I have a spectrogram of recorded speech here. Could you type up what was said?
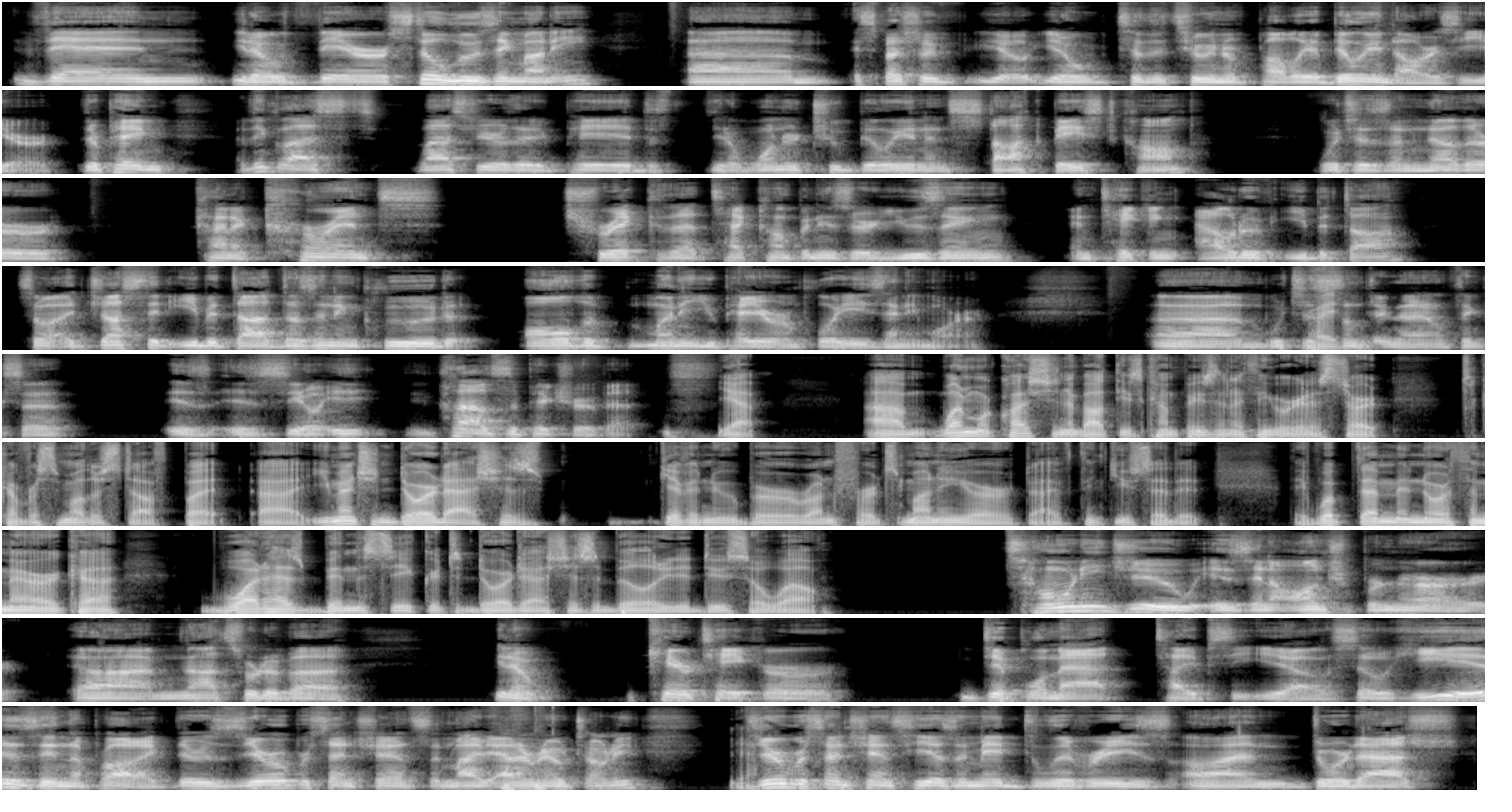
then you know they're still losing money, um, especially you know you know to the tune of probably a billion dollars a year. They're paying. I think last last year they paid you know one or two billion in stock based comp, which is another kind of current trick that tech companies are using and taking out of EBITDA. So adjusted EBITDA doesn't include all the money you pay your employees anymore, um, which is right. something that I don't think so is is you know it clouds the picture a bit. Yeah. Um, one more question about these companies, and I think we're going to start to cover some other stuff. But uh, you mentioned DoorDash has given Uber a run for its money, or I think you said that they whipped them in North America. What has been the secret to DoorDash's ability to do so well? Tony Xu is an entrepreneur, um, not sort of a, you know, caretaker, diplomat type CEO. So he is in the product. There's 0% chance in my, I don't know, Tony, zero yeah. percent chance he hasn't made deliveries on DoorDash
